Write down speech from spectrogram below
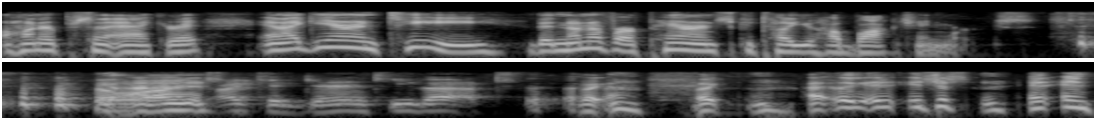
100% accurate. And I guarantee that none of our parents could tell you how blockchain works. oh, I, I, I, could guarantee that. like, uh, like, like, it's just, and, and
